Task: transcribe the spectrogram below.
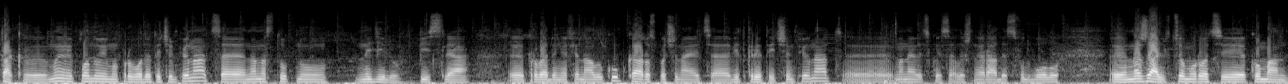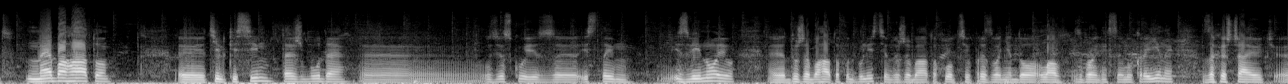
Так, е, ми плануємо проводити чемпіонат. Це на наступну неділю після е, проведення фіналу Кубка розпочинається відкритий чемпіонат е, Маневицької селищної ради з футболу. Е, На жаль, в цьому році команд небагато. е, Тільки сім теж буде Е, у зв'язку із, із тим, із війною. е, Дуже багато футболістів, дуже багато хлопців призвані до лав Збройних сил України, захищають е,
